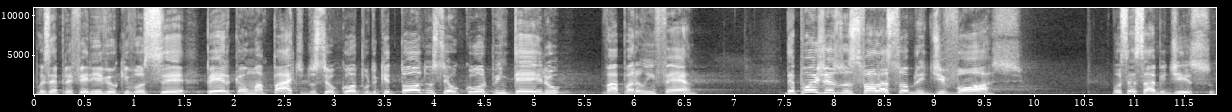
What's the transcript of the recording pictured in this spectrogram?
Pois é preferível que você perca uma parte do seu corpo do que todo o seu corpo inteiro vá para o inferno. Depois Jesus fala sobre divórcio. Você sabe disso.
